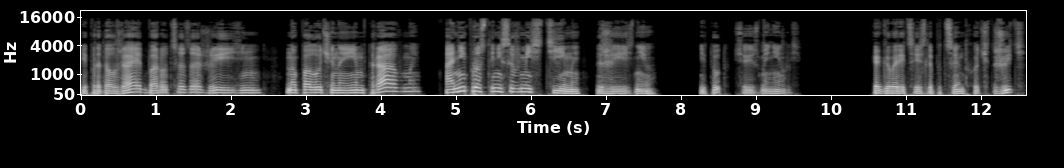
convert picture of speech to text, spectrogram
и продолжает бороться за жизнь, но полученные им травмы, они просто несовместимы с жизнью. И тут все изменилось. Как говорится, если пациент хочет жить,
